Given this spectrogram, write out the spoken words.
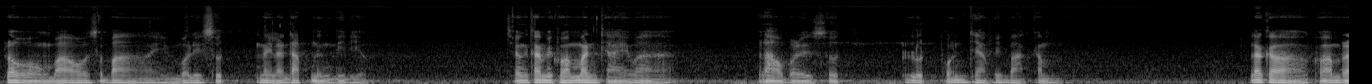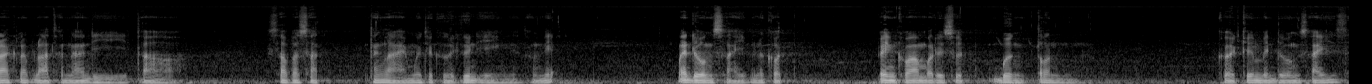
โปร่งเบาสบายบริสุทธิ์ในระดับหนึ่งทีเดียวจนถ้ามีความมั่นใจว่าเราบริสุทธิ์หลุดพ้นจากวิบากกรรม แล้วก็ความรักและปรารถนาดีต่อ สรรพสัตว์ทั้งหลายมันก็จะเกิดขึ้นเองตรงนี้เมื่อดวงใสปรากฏเป็นความบริสุทธิ์เบื้องต้น เกิดขึ้นเป็นดวงใสใส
